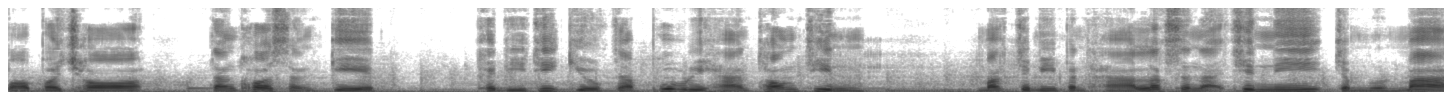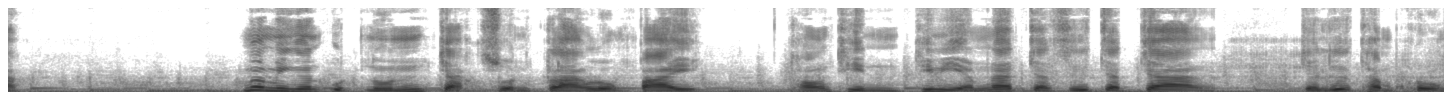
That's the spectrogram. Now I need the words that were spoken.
ปปชตั้งข้อสังเกต คดีที่เกี่ยวกับผู้บริหารท้องถิ่น มักจะมีปัญหาลักษณะเช่นนี้จำนวนมาก เมื่อมีเงินอุดหนุนจากส่วนกลางลงไป ท้องถิ่นที่มีอำนาจจัดซื้อจัดจ้าง จะเลือกทำโครง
